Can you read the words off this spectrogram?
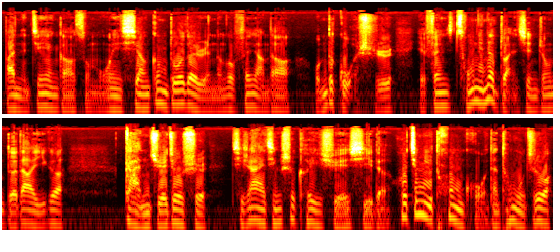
把你的经验告诉我们。我也希望更多的人能够分享到我们的果实，也分从您的短信中得到一个。感觉就是，其实爱情是可以学习的，会经历痛苦，但痛苦之后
